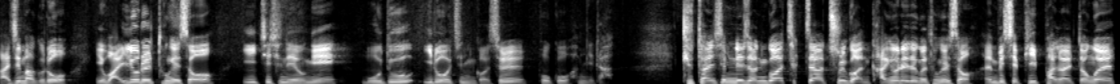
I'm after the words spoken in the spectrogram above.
마지막으로 이 완료를 통해서 이 지시 내용이 모두 이루어진 것을 보고합니다. 규탄 심리전과 책자 출간, 강연회 등을 통해서 MBC 비판 활동을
